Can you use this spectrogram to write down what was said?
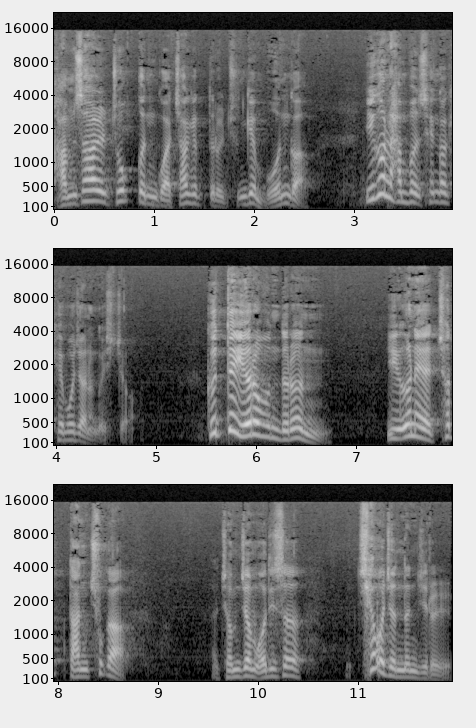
감사할 조건과 자격들을 준 게 뭔가? 이걸 한번 생각해 보자는 것이죠. 그때 여러분들은 이 은혜의 첫 단추가 점점 어디서 채워졌는지를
